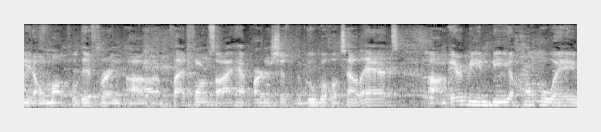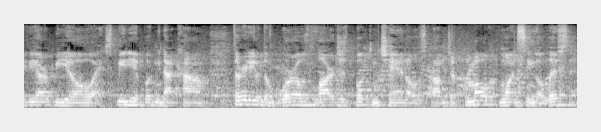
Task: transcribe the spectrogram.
you know, multiple different uh, platforms. So I have partnerships with Google Hotel Ads, um, Airbnb, HomeAway, VRBO, Expedia, Booking.com, 30 of the world's largest booking channels um, to promote one single listing.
